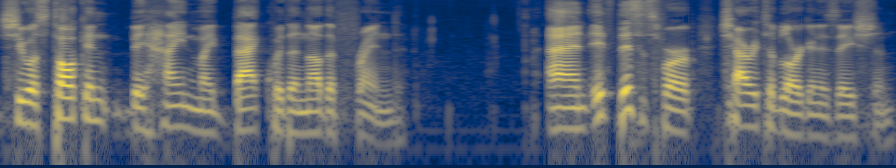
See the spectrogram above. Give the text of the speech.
she was talking behind my back with another friend and it, this is for charitable organization.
